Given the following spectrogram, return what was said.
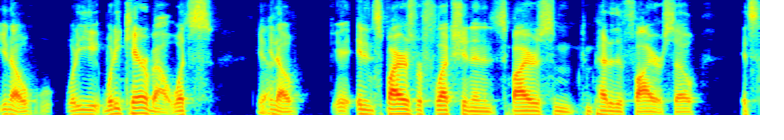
you know, what do you what do you care about? What's Yeah. you know, it, it inspires reflection and inspires some competitive fire. So it's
